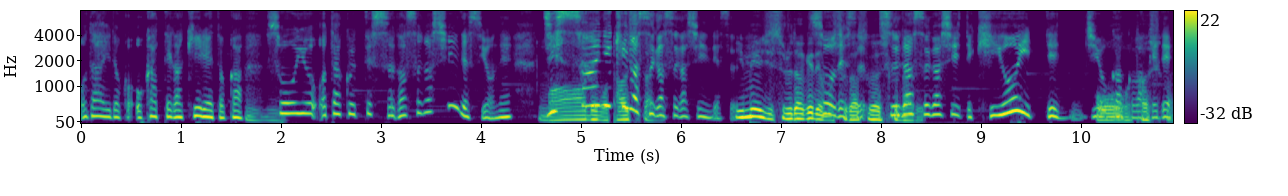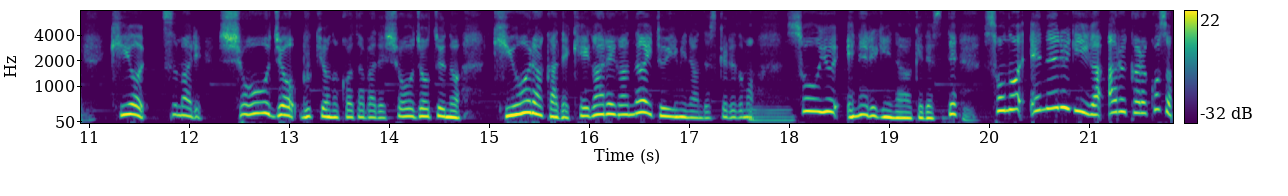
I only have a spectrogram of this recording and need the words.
お台所お勝手が綺麗とか、うんうんそういうお宅ってすがすがしいですよね。まあ実際に木がすがすがしいんです。イメージするだけでそうですもすがすが。しくなるすがすがしいって清いって字を書くわけで清い。つまり、症状。仏教の言葉で症状というのは、清らかで汚れがないという意味なんですけれども、うんそういうエネルギーなわけです。で、んそのエネルギーがあるからこそ、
